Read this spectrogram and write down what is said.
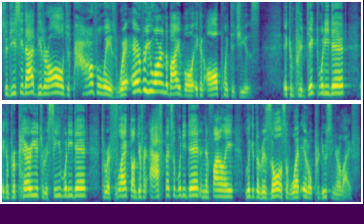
So do you see that? These are all just powerful ways. Wherever you are in the Bible, it can all point to Jesus. It can predict what he did. It can prepare you to receive what he did, to reflect on different aspects of what he did, and then finally look at the results of what it'll produce in your life.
